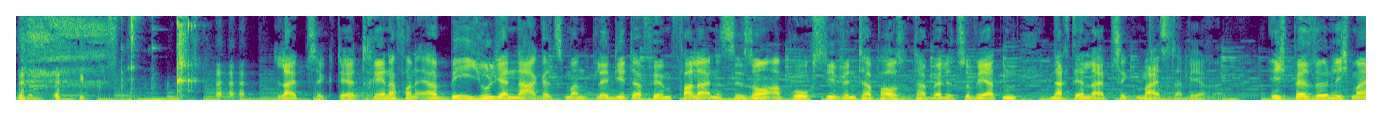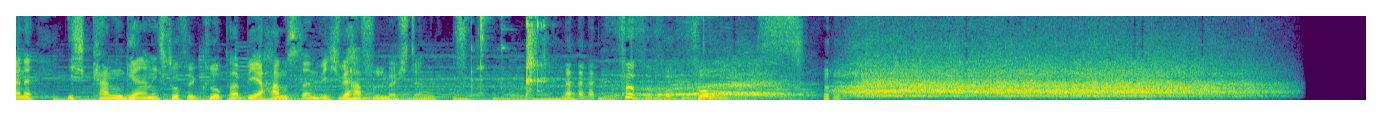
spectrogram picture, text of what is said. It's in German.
Leipzig. Der Trainer von RB, Julian Nagelsmann, plädiert dafür im Falle eines Saisonabbruchs die Winterpausentabelle zu werten, nach der Leipzig Meister wäre. Ich persönlich meine, ich kann gar nicht so viel Klopapier hamstern, wie ich werfen möchte. Fools.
